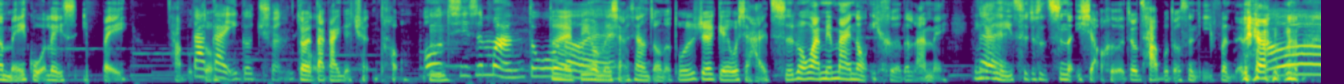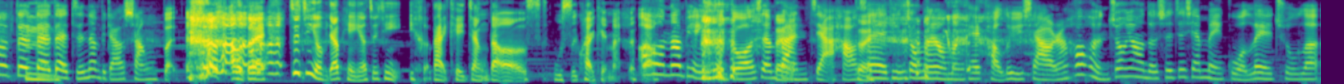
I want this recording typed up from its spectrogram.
呃，莓果类是一杯，差不多，大概一个拳头，对，大概一个拳头。哦，其实蛮多，对比我们想象中的多。我就觉得给我小孩吃，如果外面卖那种一盒的蓝莓，应该你一次就是吃那一小盒，就差不多是你一份的量。哦，对对对，只是那比较伤本。哦，对，最近有比较便宜，最近一盒大概可以降到五十块可以买得到。哦，那便宜很多，剩半价。好，所以听众朋友们可以考虑一下。哦然后很重要的是，这些莓果类除了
